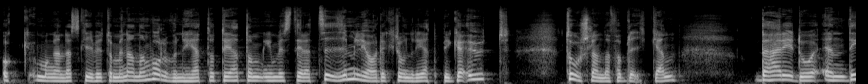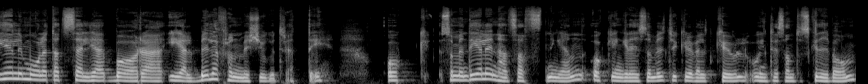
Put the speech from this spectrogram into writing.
och många andra skrivit om en annan Volvo-nyhet och det är att de investerar 10 miljarder kronor i att bygga ut Torslandafabriken. Det här är då en del i målet att sälja bara elbilar från och med 2030. Och som en del i den här satsningen och en grej som vi tycker är väldigt kul och intressant att skriva om,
